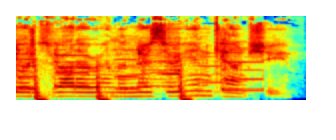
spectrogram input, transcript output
As just ride around the nursery and count sheep.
